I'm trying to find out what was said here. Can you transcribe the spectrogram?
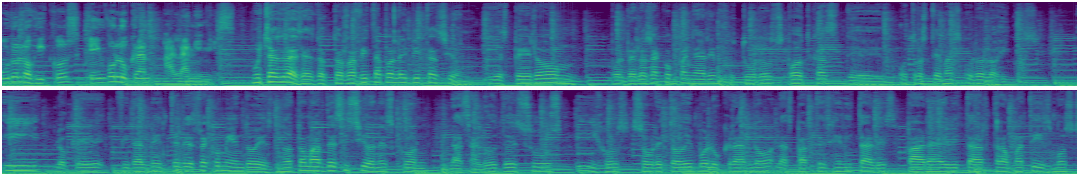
urológicos que involucran a la niñez. Muchas gracias, doctor Rafita, por la invitación y espero volverlos a acompañar en futuros podcasts de otros temas urológicos y lo que finalmente les recomiendo es no tomar decisiones con la salud de sus hijos, sobre todo involucrando las partes genitales para evitar traumatismos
